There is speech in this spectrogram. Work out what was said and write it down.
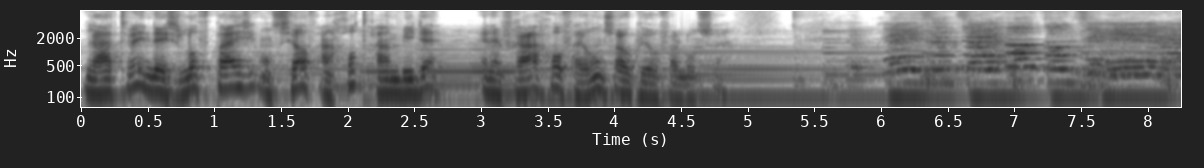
Laten we in deze lofprijzing onszelf aan God aanbieden en hem vragen of hij ons ook wil verlossen. Geprezen zij God onze Heer,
